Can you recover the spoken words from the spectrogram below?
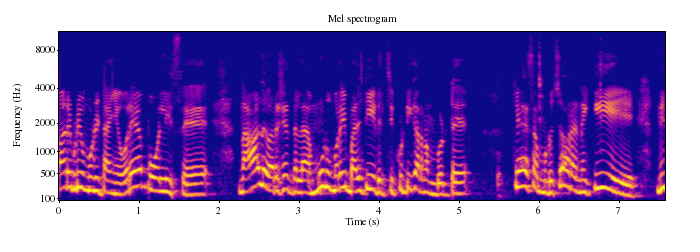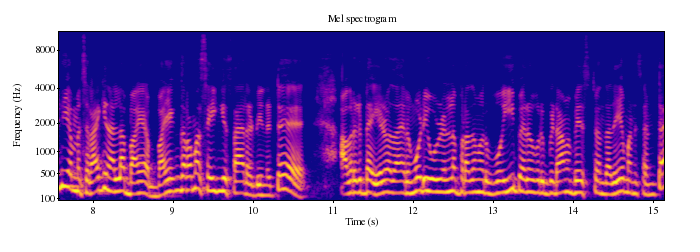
மறுபடியும் மூடிட்டாங்க. ஒரே போலீஸு நாலு வருஷத்தில் மூணு முறை பல்ட்டி அடித்து குட்டிக்காரணம் போட்டு கேஸை முடிச்சு அவர் இன்னைக்கு நிதி அமைச்சராக்கி நல்லா பய பயங்கரமாக செய்யுங்க சார் அப்படின்னுட்டு அவர்கிட்ட எழுபதாயிரம் கோடி ஊழல்னு பிரதமர் போய் பெற குறிப்பிடாமல் பேசிட்டு வந்த அதே மனுஷன்ட்ட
